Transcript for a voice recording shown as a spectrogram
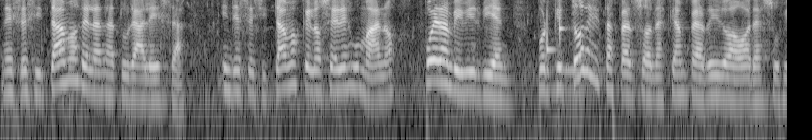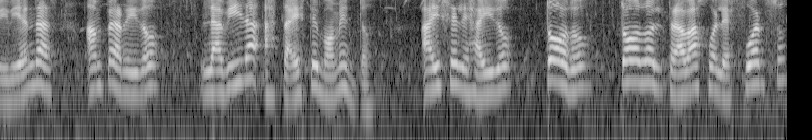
necesitamos de la naturaleza y necesitamos que los seres humanos puedan vivir bien, porque todas estas personas que han perdido ahora sus viviendas han perdido la vida hasta este momento. Ahí se les ha ido todo, todo el trabajo, el esfuerzo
